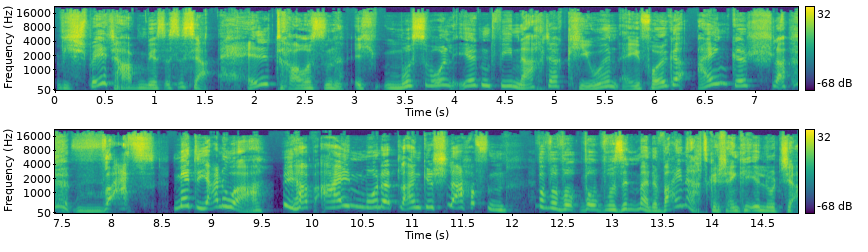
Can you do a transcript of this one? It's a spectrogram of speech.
Wie spät haben wir es? Es ist ja hell draußen. Ich muss wohl irgendwie nach der QA-Folge eingeschlafen. Was? Mitte Januar? Ich habe einen Monat lang geschlafen. Wo, wo, wo, wo sind meine Weihnachtsgeschenke, ihr Lutscher?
